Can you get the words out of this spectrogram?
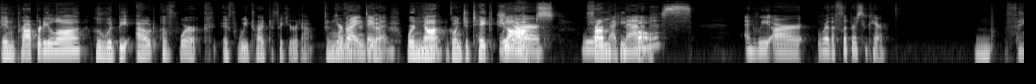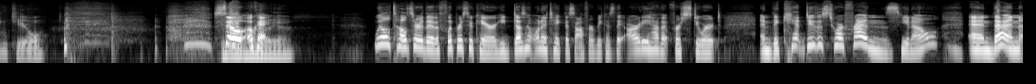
in property law who would be out of work if we tried to figure it out. And You're we're not right, gonna do that. David. We're No. not going to take We are- jobs We from are people. magnanimous, and we are we're the flippers who care. Thank you. So okay, Hallelujah. Will tells her they're the flippers who care. He doesn't want to take this offer because they already have it for Stuart and they can't do this to our friends, you know? And then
